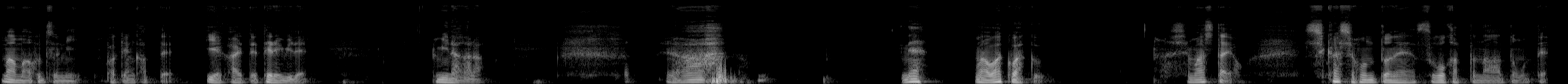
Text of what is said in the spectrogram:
まあまあ普通に馬券買って、家帰ってテレビで見ながら。いやね。まあワクワクしましたよ。しかしほんとね、すごかったなと思って。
